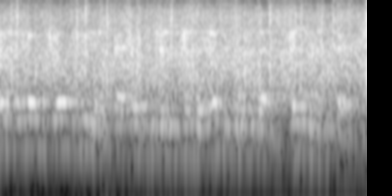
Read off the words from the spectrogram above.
Nickell. Technical Sergeant Cheryl Petula, Staff Sergeant Jason Campbell, Airman First Class, Gentlemen in the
